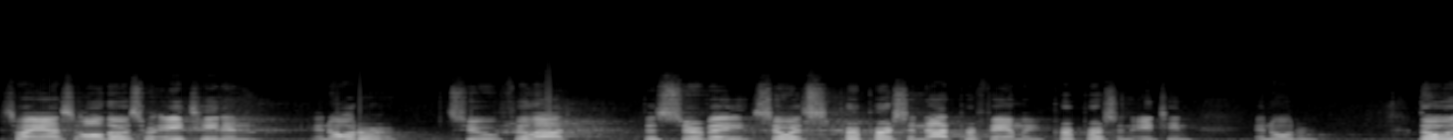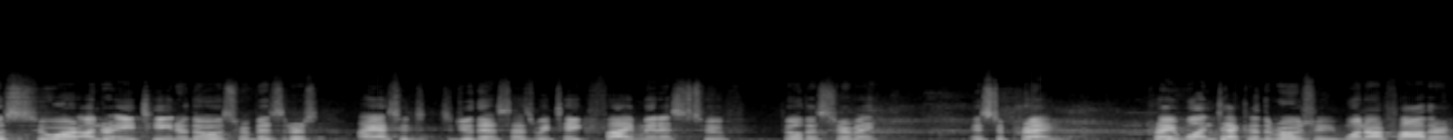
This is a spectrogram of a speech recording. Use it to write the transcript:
So I ask all those who are 18 and in order to fill out this survey. So it's per person, not per family, per person, 18 and older. Those who are under 18 or those who are visitors, I ask you to do this as we take five minutes to fill this survey, is to pray. Pray one decade of the rosary, one Our Father,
